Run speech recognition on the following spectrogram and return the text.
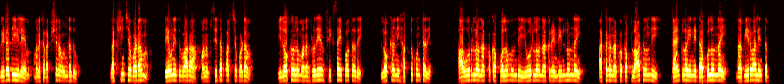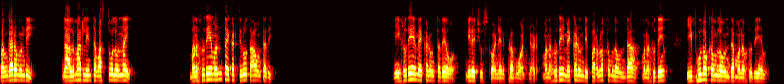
విడదీయలేం మనకు రక్షణ ఉండదు. రక్షించబడం దేవుని ద్వారా మనం సిద్ధపరచబడం ఈ లోకంలో మన హృదయం ఫిక్స్ అయిపోతుంది లోకాన్ని హత్తుకుంటుంది. ఆ ఊర్లో నాకు ఒక పొలం ఉంది ఈ ఊర్లో నాకు రెండు ఇండ్లు ఉన్నాయి అక్కడ నాకు ఒక ప్లాట్ ఉంది బ్యాంక్లో ఇన్ని డబ్బులు ఉన్నాయి నా బీరువాలు ఇంత బంగారం ఉంది నా అల్మార్లు ఇంత వస్తువులు ఉన్నాయి మన హృదయం అంతా ఇక్కడ తిరుగుతూ ఉంటుంది. నీ హృదయం ఎక్కడ ఉంటుందో మీరే చూసుకోండి అని ప్రభు అంటున్నాడు. మన హృదయం ఎక్కడుంది? పరలోకంలో ఉందా మన హృదయం? ఈ భూలోకంలో ఉందా మన హృదయం?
